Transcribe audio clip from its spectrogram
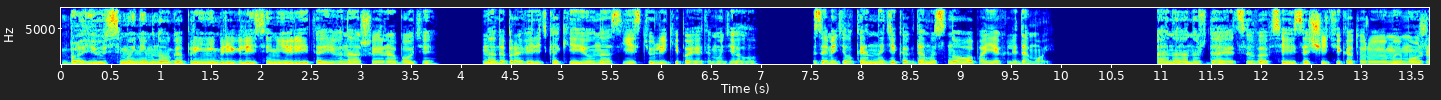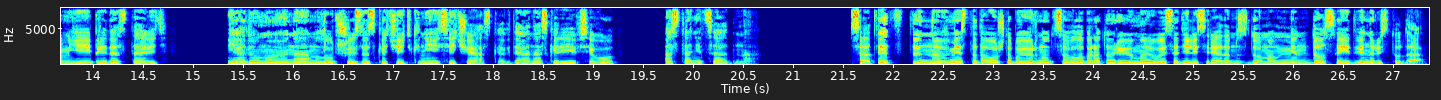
«Боюсь, мы немного пренебрегли сеньоритой в нашей работе. Надо проверить, какие у нас есть улики по этому делу», заметил Кеннеди, когда мы снова поехали домой. «Она нуждается во всей защите, которую мы можем ей предоставить. Я думаю, нам лучше заскочить к ней сейчас, когда она, скорее всего, останется одна». Соответственно, вместо того, чтобы вернуться в лабораторию, мы высадились рядом с домом Мендоса и двинулись туда.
